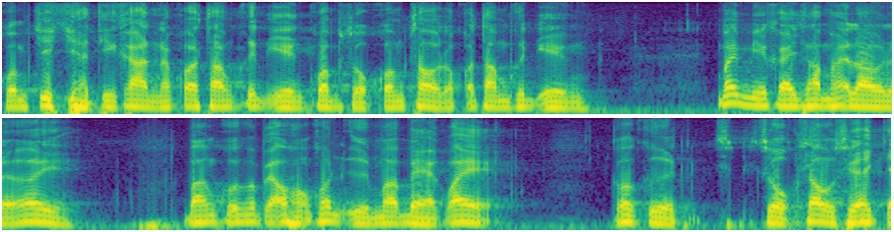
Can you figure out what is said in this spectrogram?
ความขี้เกียจที่ข้านเราก็ทำขึ้นเอง ความโศกความเศร้าเราก็ทำขึ้นเอง ไม่มีใครทำให้เราเลย บางคนก็ไปเอาของคนอื่นมาแบกไว้ ก็เกิดโศกเศร้าเสียใจ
